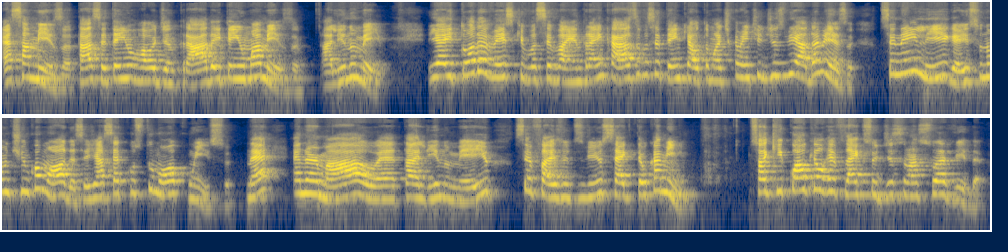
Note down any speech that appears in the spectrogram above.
essa mesa, tá? Você tem um hall de entrada e tem uma mesa ali no meio. E aí, toda vez que você vai entrar em casa, você tem que automaticamente desviar da mesa. Você nem liga, isso não te incomoda, você já se acostumou com isso, né? É normal, é tá ali no meio, você faz o desvio, segue teu caminho. Só que qual que é o reflexo disso na sua vida?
